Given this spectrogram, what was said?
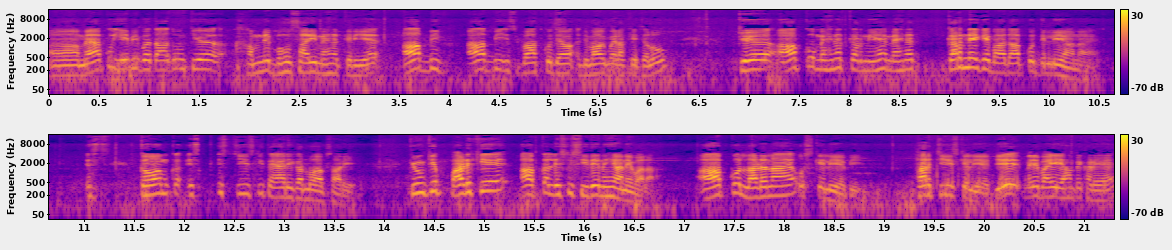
आ, मैं आपको ये भी बता दूँ कि हमने बहुत सारी मेहनत करी है। आप भी आप भी इस बात को दिमाग में रख के चलो कि आपको मेहनत करनी है मेहनत करने के बाद आपको दिल्ली आना है। इस काम का इस इस चीज़ की तैयारी कर लो आप सारे। क्योंकि पढ़ के आपका लिस्ट सीधे नहीं आने वाला। आपको लड़ना है उसके लिए भी हर चीज़ के लिए। ये मेरे भाई यहाँ पे खड़े हैं।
